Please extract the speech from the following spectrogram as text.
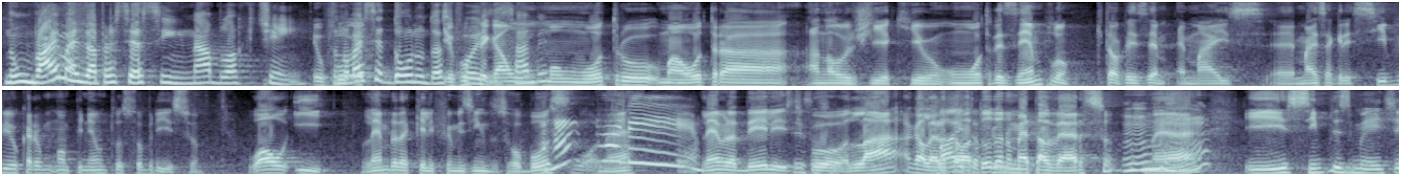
Não vai mais dar para ser assim na blockchain. Eu tu vou- não vai ser dono das eu vou coisas, pegar um, um outro, uma outra analogia aqui, um outro exemplo, que talvez é, é mais, é mais agressivo e eu quero uma opinião tua sobre isso. Wall-E. Lembra daquele filmezinho dos robôs? Uhum. Né? Lembra dele? Tipo, Sensacional. lá a galera Baita tava toda no filme. metaverso, Uhum. né? E simplesmente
